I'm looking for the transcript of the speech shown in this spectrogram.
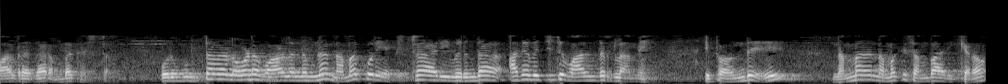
வாழ்றதா ரொம்ப கஷ்டம். ஒரு முட்டாளோட வாழணும்னா நமக்கு ஒரு எக்ஸ்ட்ரா அறிவு இருந்தா அதை வச்சுட்டு வாழ்ந்துடலாமே. இப்ப வந்து நம்ம நமக்கு சம்பாதிக்கிறோம்.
